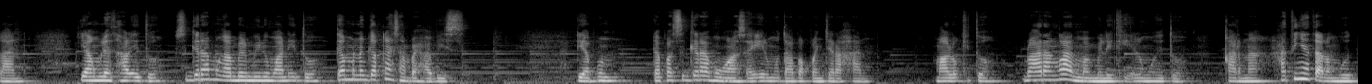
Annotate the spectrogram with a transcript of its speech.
Lan, yang melihat hal itu, segera mengambil minuman itu dan menegaknya sampai habis. Dia pun dapat segera menguasai ilmu tapak pencerahan. Makhluk itu melarang Lan memiliki ilmu itu karena hatinya tak lembut.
